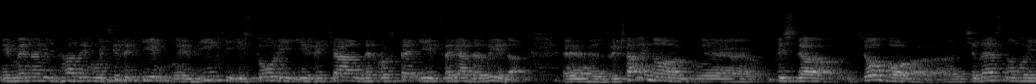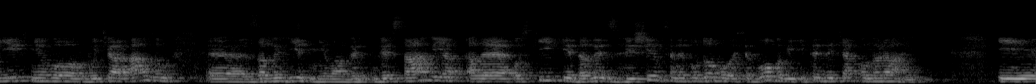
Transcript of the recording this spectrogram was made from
і ми навіть згадуємо ці такі е, віхи, історії і життя непросте і царя Давида. Звичайно, після цього тілесного їхнього буття разом завигідніла Вірсавія, але оскільки Давид згрішив, це не подобалося Богові, і те дитя помирає. І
